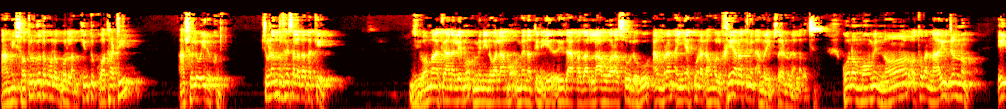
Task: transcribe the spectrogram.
আমি সতর্কতামূলক বললাম, কিন্তু কথাটি আসলে ওই রকম চূড়ান্ত ফেসালা দাদা কে? জি, ওমা কান আলী মুমিনিন ওয়ালা মুমিনাতিন ইযা কাদাল্লাহু ওয়া রাসূলুহু আমরান আইয়াকুনা লাহুমুল খিয়ারাতু মিন আমরিহিম। সুবহানাল্লাহ আল্লাহ বলেছেন কোন মমিন নর অথবা নারীর জন্য এই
